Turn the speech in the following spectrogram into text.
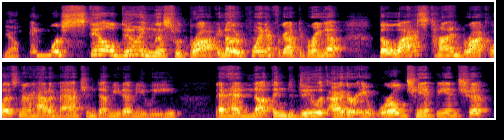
Yep. And we're still doing this with Brock. Another point I forgot to bring up the last time Brock Lesnar had a match in WWE that had nothing to do with either a world championship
